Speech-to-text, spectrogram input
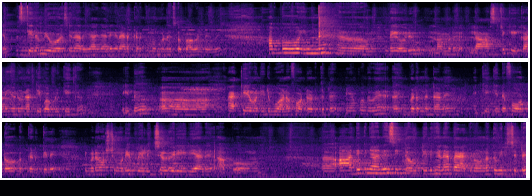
നമ്മുടെ സ്ഥിരം വ്യൂവേഴ്സിനെ അറിയാം. ഞാനിങ്ങനെ ഇടക്കിടക്ക് മുങ്ങണ സ്വഭാവം ഉണ്ടെന്ന്. അപ്പോൾ ഇന്ന് ദേ ഒരു നമ്മുടെ ലാസ്റ്റ് കേക്കാണ് ഈ ഒരു നട്ടി ബബിൾ കേക്ക് ഇത് പാക്ക് ചെയ്യാൻ വേണ്ടിയിട്ട് പോവാണ്. ഫോട്ടോ എടുത്തിട്ട്. ഞാൻ പൊതുവേ ഇവിടെ നിന്നിട്ടാണ് കേക്കിന്റെ ഫോട്ടോ ഒക്കെ എടുക്കൽ ഇവിടെ കുറച്ചും കൂടി വെളിച്ചുള്ള ഒരു ഏരിയ ആണ്. അപ്പോൾ ആദ്യമൊക്കെ ഞാൻ സിറ്റ് ഔട്ടിൽ ഇങ്ങനെ ബാക്ക്ഗ്രൗണ്ടൊക്കെ വിരിച്ചിട്ട്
